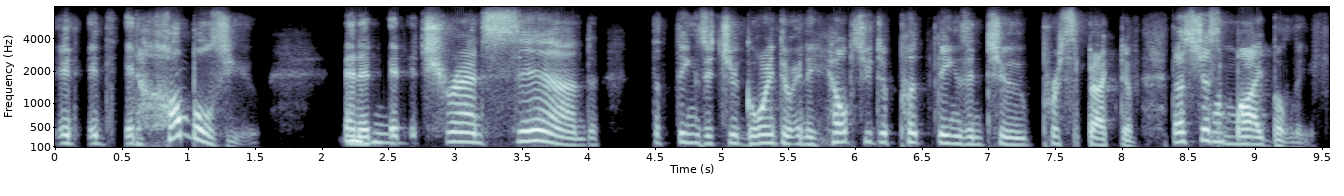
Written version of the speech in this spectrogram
it it, it humbles you, and mm-hmm. it, it, it transcends the things that you're going through, and it helps you to put things into perspective. That's just my belief.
